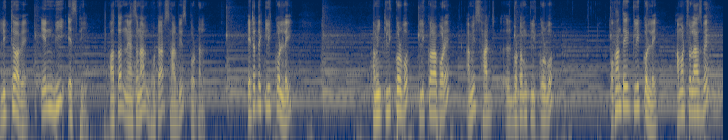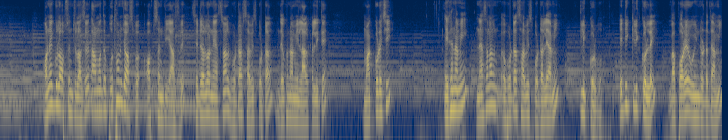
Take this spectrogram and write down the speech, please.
লিখতে হবে এনভিএসপি অর্থাৎ ন্যাশনাল ভোটার সার্ভিস পোর্টাল এটাতে ক্লিক করলেই আমি ক্লিক করব। ক্লিক করার পরে আমি সার্চ বটন ক্লিক করব। ওখান থেকে ক্লিক করলেই আমার চলে আসবে। অনেকগুলো অপশন চলে আসবে। তার মধ্যে প্রথম যে অপশনটি আসবে, সেটা হলো ন্যাশনাল ভোটার সার্ভিস পোর্টাল দেখুন আমি লাল কালিতে মার্ক করেছি। এখানে আমি ন্যাশনাল ভোটার সার্ভিস পোর্টালে আমি ক্লিক করব। এটি ক্লিক করলেই বা পরের উইন্ডোটাতে আমি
